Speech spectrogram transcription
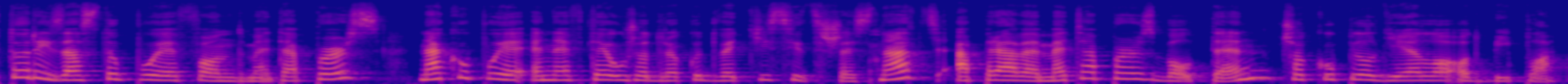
ktorý zastupuje fond Metapurse, nakupuje NFT už od roku 2016 a práve Metapurse bol ten, čo kúpil dielo od Bipla.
